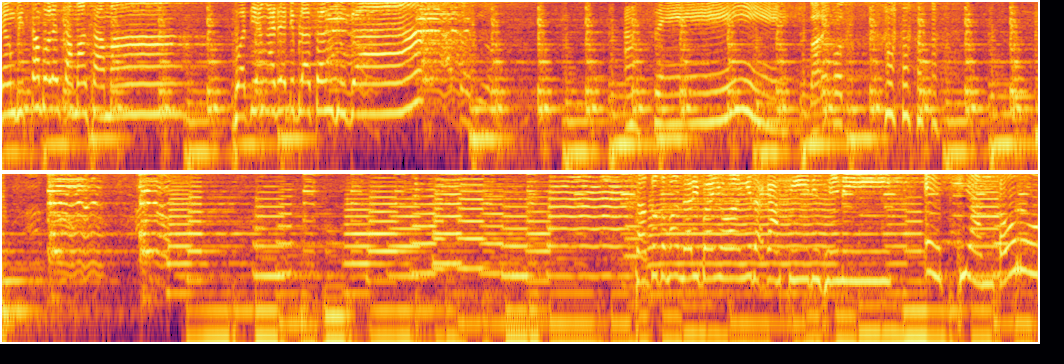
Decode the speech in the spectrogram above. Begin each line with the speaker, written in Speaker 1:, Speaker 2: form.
Speaker 1: Yang bisa boleh sama-sama. Buat yang ada di belakang juga. Asik.
Speaker 2: Tarik buat.
Speaker 1: Satu teman dari Banyuwangi tak kasih di sini. Ed Kiantoro.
